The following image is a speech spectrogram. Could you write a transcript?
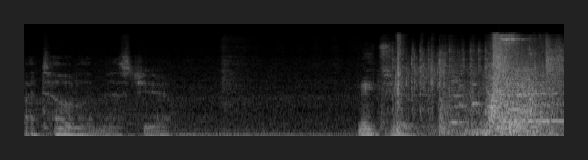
I totally missed you. Me too.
